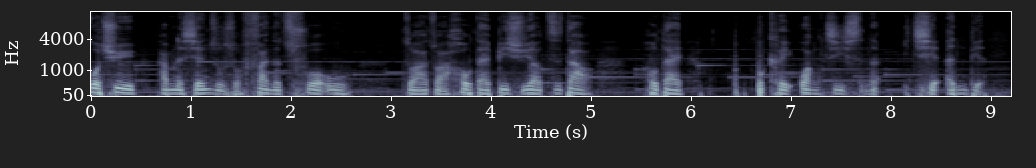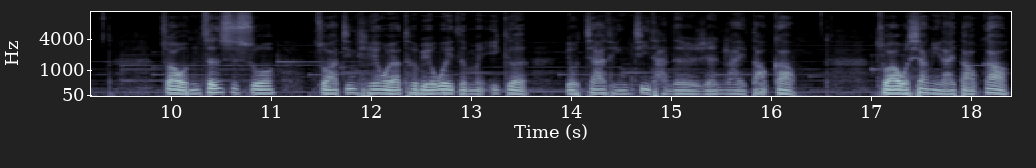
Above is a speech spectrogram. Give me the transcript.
过去。他们的先祖所犯的错误，抓抓后代必须要知道，后代不可以忘记神的一切恩典。主啊，我们真是说，主啊，今天我要特别为着每一个有家庭祭坛的人来祷告。主啊，我向你来祷告，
